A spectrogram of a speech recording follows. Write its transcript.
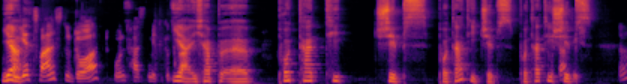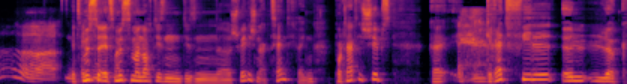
Ja, Und jetzt warst du dort und hast mitgebracht. ja ich habe äh, Potati-Chips. Potati-Chips. Potati-Chips. Ah, Jetzt müsste, jetzt müsste man noch diesen, diesen äh, schwedischen Akzent kriegen. Potati-Chips. Äh, Gretfil Lök.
